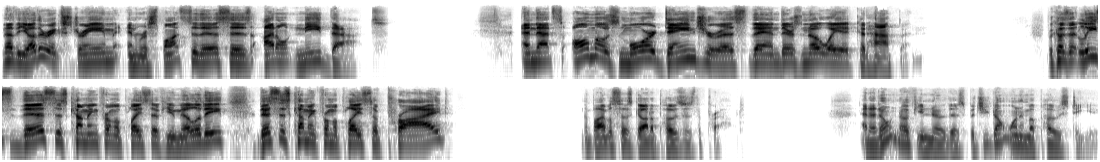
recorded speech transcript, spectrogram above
Now, the other extreme in response to this is, I don't need that. And that's almost more dangerous than there's no way it could happen. Because at least this is coming from a place of humility. This is coming from a place of pride. The Bible says God opposes the proud. And I don't know if you know this, but you don't want him opposed to you.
